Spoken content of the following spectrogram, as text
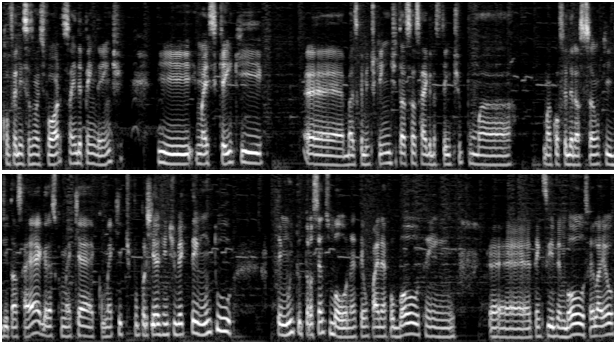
conferências mais fortes, a independente. E, mas quem que. É, basicamente, quem dita essas regras tem tipo uma, uma confederação que dita as regras? Como é que é? Como é que, tipo, porque a gente vê que tem muito. Tem muito trocentos bowl, né? Tem um Pineapple Bowl, tem é, Thanksgiving Bowl, sei lá eu.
